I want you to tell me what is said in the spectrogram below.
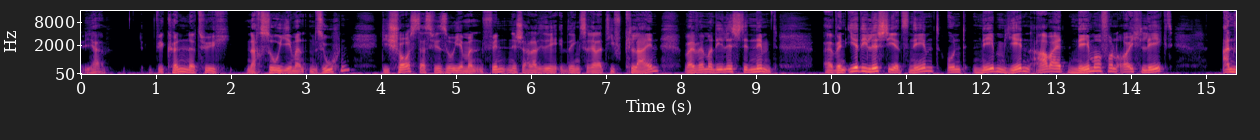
ja, wir können natürlich nach so jemandem suchen. Die Chance, dass wir so jemanden finden, ist allerdings relativ klein, weil wenn man die Liste nimmt, äh, wenn ihr die Liste jetzt nehmt und neben jeden Arbeitnehmer von euch legt, an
